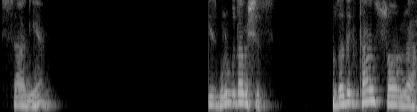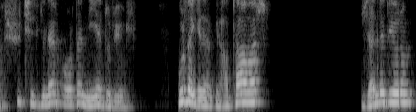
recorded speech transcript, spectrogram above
Bir saniye. Biz bunu budamışız. Budadıktan sonra şu çizgiler orada niye duruyor? Burada yine bir hata var. Düzenle diyorum.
